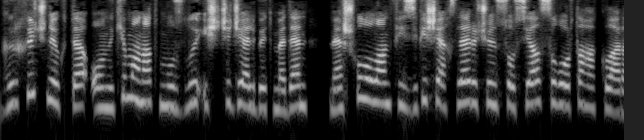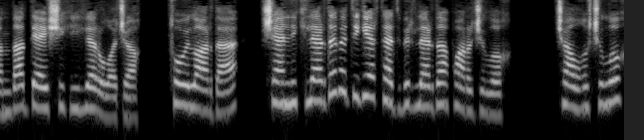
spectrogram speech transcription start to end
43.12 manat muzlu işçi cəlb etmədən məşğul olan fiziki şəxslər üçün sosial sığorta haqlarında dəyişikliklər olacaq. Toylarda, şənliklərdə və digər tədbirlərdə aparıcılıq, çalğıçılıq,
